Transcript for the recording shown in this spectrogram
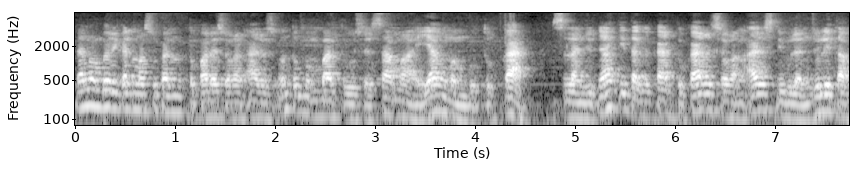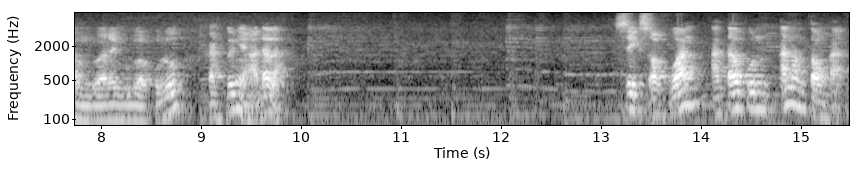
dan memberikan masukan kepada seorang Aris untuk membantu sesama yang membutuhkan. Selanjutnya kita ke kartu karir seorang Aris di bulan Juli tahun 2020. Kartunya adalah Six of One ataupun enam tongkat.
